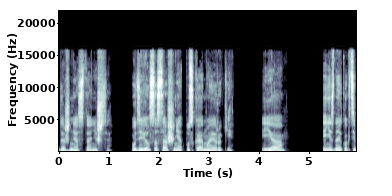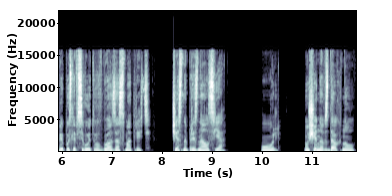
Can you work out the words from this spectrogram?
Даже не останешься? Удивился Саша, не отпуская моей руки. Я... Я не знаю, как тебе после всего этого в глаза смотреть. Честно призналась я. Поль. Мужчина вздохнул,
